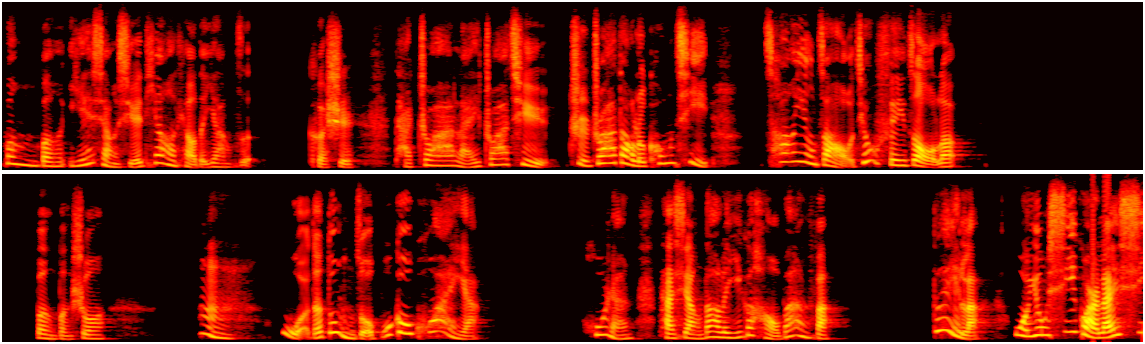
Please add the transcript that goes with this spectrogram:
蹦蹦也想学跳跳的样子，可是他抓来抓去。只抓到了空气，苍蝇早就飞走了。蹦蹦说：“嗯，我的动作不够快呀。”忽然，他想到了一个好办法。对了，我用吸管来吸，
